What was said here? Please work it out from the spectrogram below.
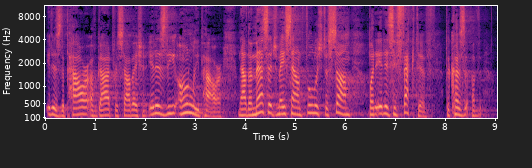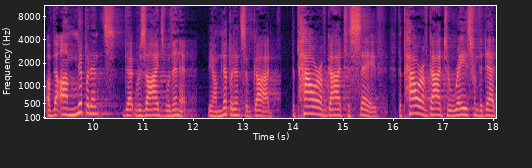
It is the power of God for salvation. It is the only power. Now, the message may sound foolish to some, but it is effective because of, of the omnipotence that resides within it. The omnipotence of God, the power of God to save, the power of God to raise from the dead,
